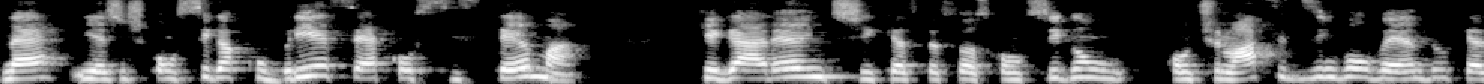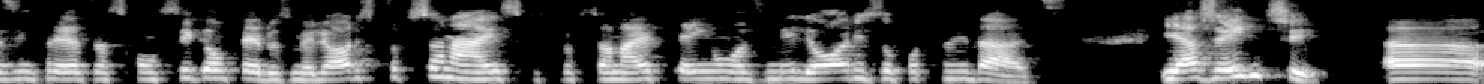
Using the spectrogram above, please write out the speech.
né? E a gente consiga cobrir esse ecossistema que garante que as pessoas consigam continuar se desenvolvendo, que as empresas consigam ter os melhores profissionais, que os profissionais tenham as melhores oportunidades. E a gente uh,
